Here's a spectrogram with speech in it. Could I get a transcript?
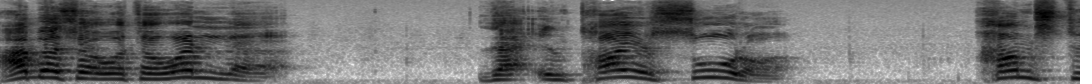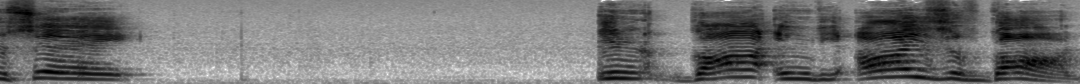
Wa tawalla, that entire surah comes to say, in God, in the eyes of God,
